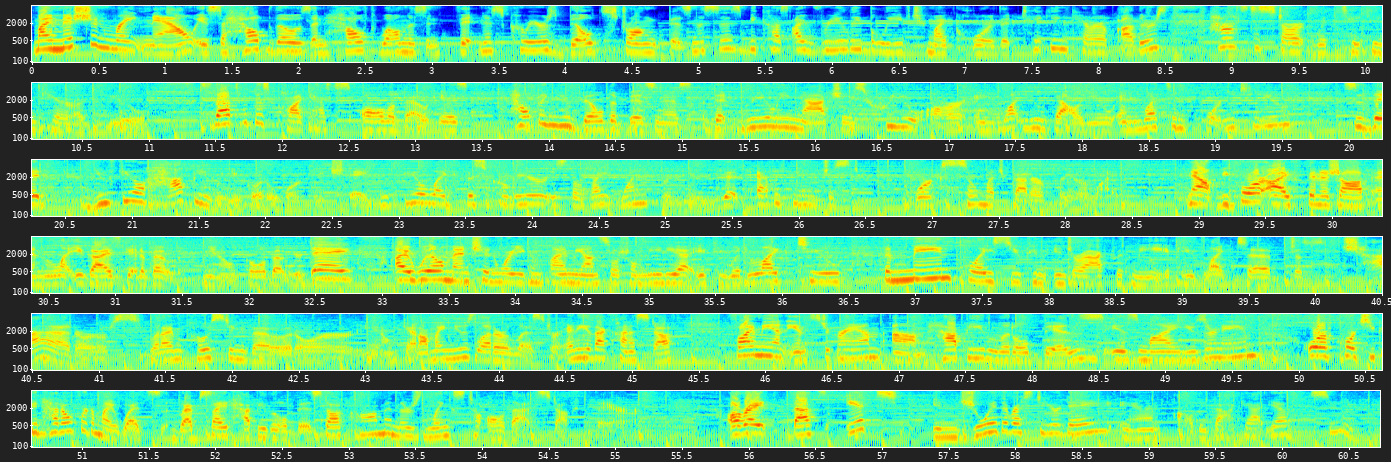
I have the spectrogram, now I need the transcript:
My mission right now is to help those in health, wellness, and fitness careers build strong businesses because I really believe to my core that taking care of others has to start with taking care of you. So that's what this podcast is all about is helping you build a business that really matches who you are and what you value and what's important to you so that you feel happy when you go to work each day. You feel like this career is the right one for you, that everything just works so much better for your life. Now, before I finish off and let you guys get about, you know, go about your day, I will mention where you can find me on social media if you would like to. The main place you can interact with me if you'd like to just chat or see what I'm posting about or, you know, get on my newsletter list or any of that kind of stuff. Find me on Instagram. Um, Happy Little Biz is my username. Or, of course, you can head over to my website, happylittlebiz.com, and there's links to all that stuff there. All right, that's it. Enjoy the rest of your day, and I'll be back at you soon.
